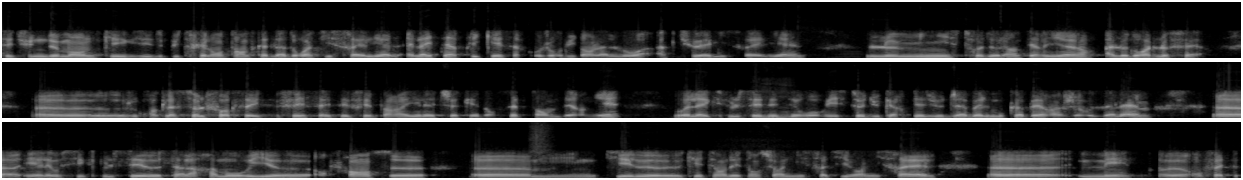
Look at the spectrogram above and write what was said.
c'est une demande qui existe depuis très longtemps en cas de la droite israélienne. Elle a été appliquée, c'est-à-dire qu'aujourd'hui, dans la loi actuelle israélienne, le ministre de l'Intérieur a le droit de le faire. Euh, je crois que la seule fois que ça a été fait, ça a été fait par Ayelet Shaked en septembre dernier, où elle a expulsé des mhm. terroristes du quartier de Jabel Moukaber à Jérusalem, et elle a aussi expulsé Salah Hamouri en France le, qui était en détention administrative en Israël. Euh, mais euh, en fait,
